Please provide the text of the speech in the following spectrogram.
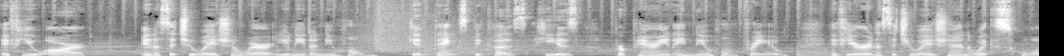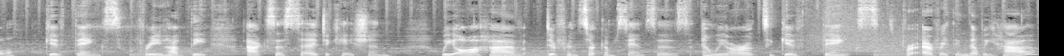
If you are in a situation where you need a new home, give thanks because He is preparing a new home for you. If you're in a situation with school, give thanks for you have the access to education. We all have different circumstances, and we are to give thanks for everything that we have,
